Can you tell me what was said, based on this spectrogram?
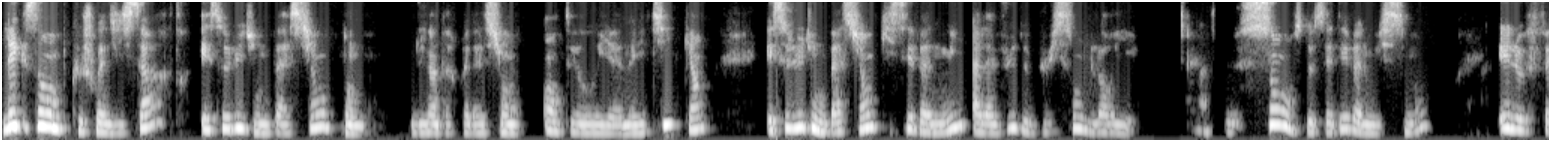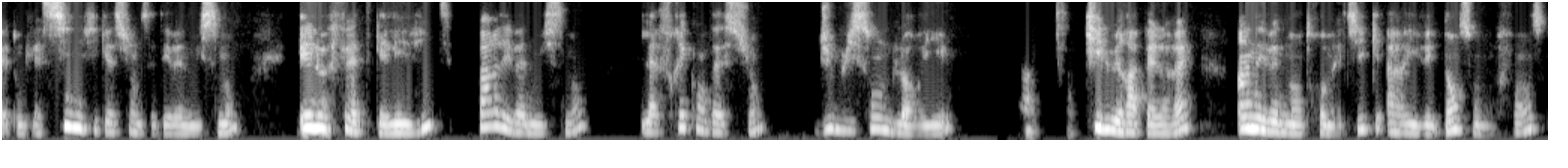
L'exemple que choisit Sartre est celui d'une patiente, donc d'une interprétation en théorie analytique, hein, et celui d'une patiente qui s'évanouit à la vue de buissons de laurier le sens de cet évanouissement et le fait, donc la signification de cet évanouissement, et le fait qu'elle évite, par l'évanouissement, la fréquentation du buisson de laurier, qui lui rappellerait un événement traumatique arrivé dans son enfance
